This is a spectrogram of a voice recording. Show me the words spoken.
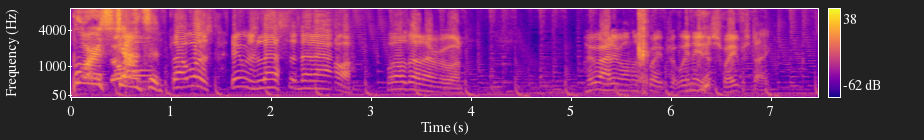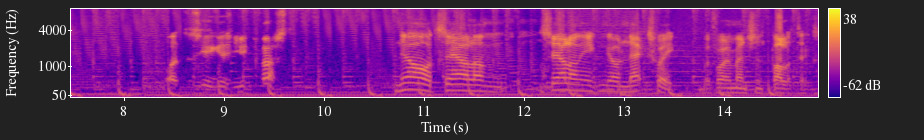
Boris No. Johnson! that was it was less than an hour. Well done, everyone. Who had him on the sweep? But we need a sweepstake. What, to see who gets nuked first? No, see how long. See how long he can go next week before he mentions politics.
